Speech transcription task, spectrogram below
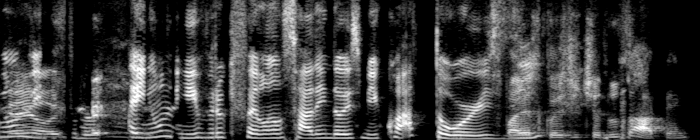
um, Instagram. livro, tem um livro que foi lançado em 2014. Parece coisa de tia do Zap, hein?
